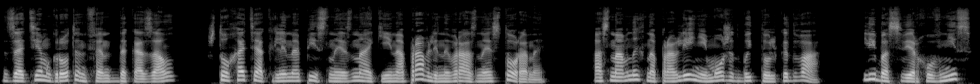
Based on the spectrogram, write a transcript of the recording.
Затем Гротенфенд доказал, что хотя клинописные знаки и направлены в разные стороны, основных направлений может быть только два – либо сверху вниз,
